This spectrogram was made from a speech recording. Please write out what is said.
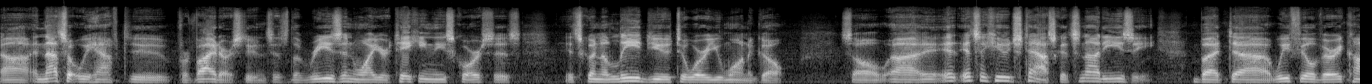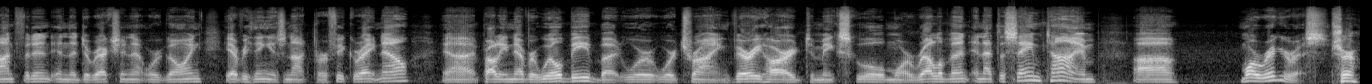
Uh, and that's what we have to provide our students is the reason why you're taking these courses. It's going to lead you to where you want to go. So uh, it, it's a huge task. It's not easy, but uh, we feel very confident in the direction that we're going. Everything is not perfect right now. Uh, probably never will be, but we're we're trying very hard to make school more relevant and at the same time uh, more rigorous. Sure,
